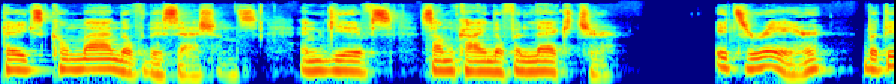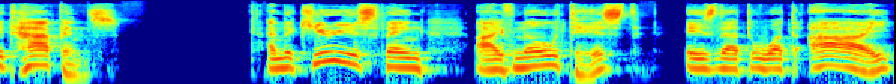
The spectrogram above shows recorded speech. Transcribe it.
takes command of the sessions and gives some kind of a lecture. It's rare, but it happens. And the curious thing I've noticed is that what I,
